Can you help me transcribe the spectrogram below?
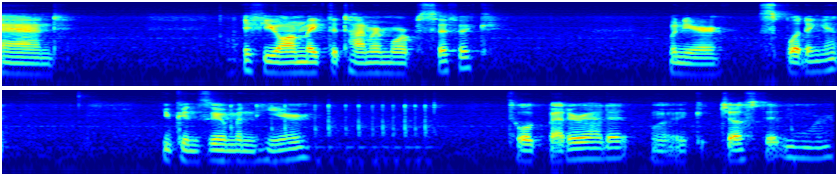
And if you want to make the timer more specific, when you're splitting it, you can zoom in here to look better at it, like adjust it more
